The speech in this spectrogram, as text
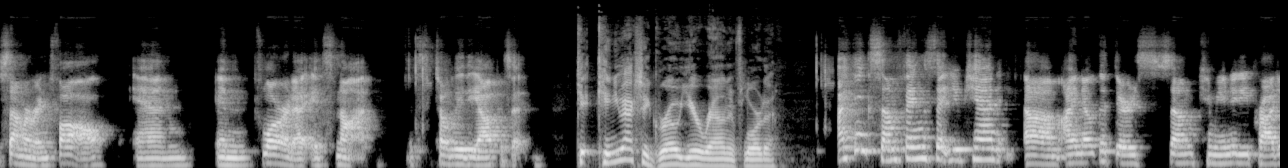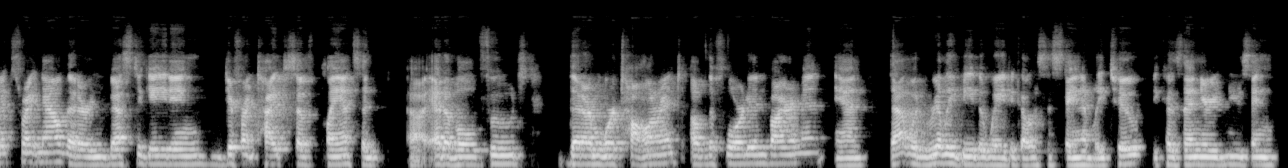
summer and fall. And in Florida, it's not. It's totally the opposite. Can, can you actually grow year round in Florida? I think some things that you can. Um, I know that there's some community projects right now that are investigating different types of plants and uh, edible foods that are more tolerant of the Florida environment. And that would really be the way to go sustainably too, because then you're using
